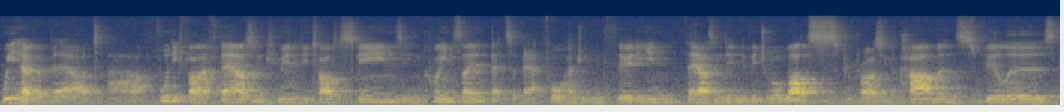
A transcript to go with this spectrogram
We have about uh, 45,000 community title schemes in Queensland. That's about 430,000 individual lots comprising apartments, villas,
